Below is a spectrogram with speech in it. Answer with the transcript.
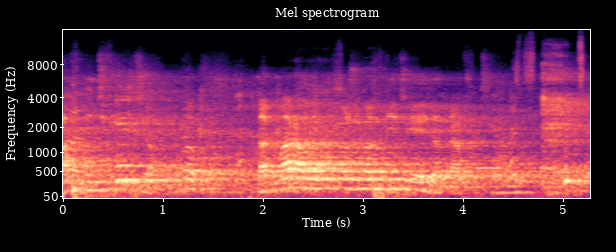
A w niedźwiedzia. No dobrze. Dagmara, ale mówią, że masz w niedźwiedzia trafić. No.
